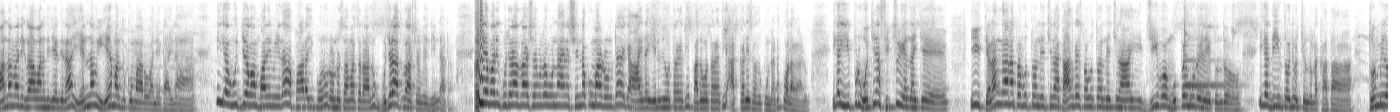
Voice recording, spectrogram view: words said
మందమరి గ్రామానికి చెందిన ఎన్నం ఏమంతు కుమారు అనేట ఆయన. ఇక ఉద్యోగం పని మీద పాడైపోను రెండు సంవత్సరాలు గుజరాత్ రాష్ట్రం వెళ్ళిందట ఇక మరి గుజరాత్ రాష్ట్రంలో ఉన్న ఆయన చిన్న కుమారుడు ఉంటే ఇక ఆయన ఎనిమిదవ తరగతి పదవ తరగతి అక్కనే చదువుకుంటాట పొలగాడు. ఇక ఇప్పుడు వచ్చిన సిచ్చు ఏంటంటే ఈ తెలంగాణ ప్రభుత్వం తెచ్చిన కాంగ్రెస్ ప్రభుత్వం తెచ్చిన ఈ జీవో ముప్పై మూడు ఏదైతుందో ఇక దీంతో వచ్చిందుల కథ తొమ్మిదో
